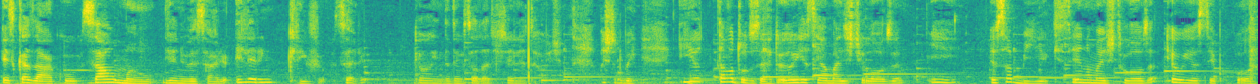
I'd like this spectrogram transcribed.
esse casaco salmão de aniversário. Ele era incrível, sério. Eu ainda tenho saudade dele até hoje. Mas tudo bem. E eu tava tudo certo. Eu ia ser a mais estilosa. E eu sabia que sendo mais estilosa, eu ia ser popular.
